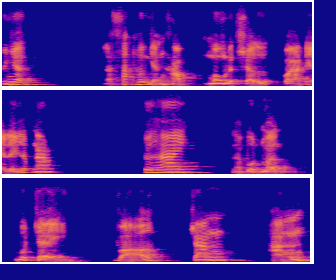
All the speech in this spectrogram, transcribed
Thứ nhất là sách hướng dẫn học môn lịch sử và địa lý lớp 5. Thứ hai là bút mực, bút chì, vở, tranh, ảnh,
